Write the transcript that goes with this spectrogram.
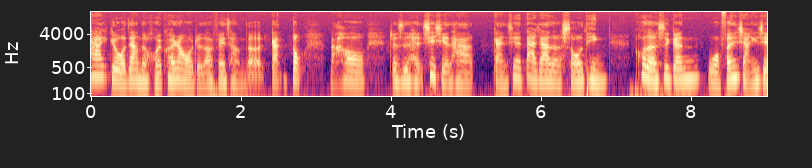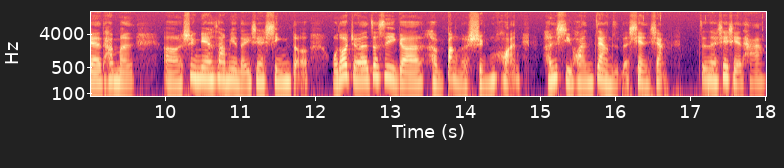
他给我这样的回馈，让我觉得非常的感动。然后就是很谢谢他，感谢大家的收听，或者是跟我分享一些他们呃训练上面的一些心得，我都觉得这是一个很棒的循环，很喜欢这样子的现象，真的谢谢他。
